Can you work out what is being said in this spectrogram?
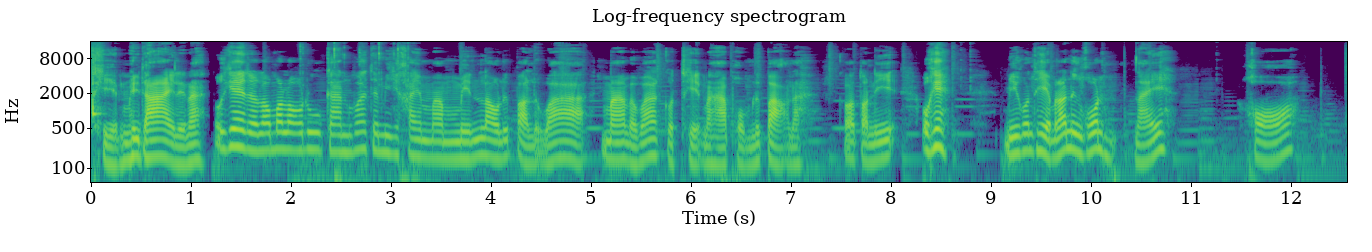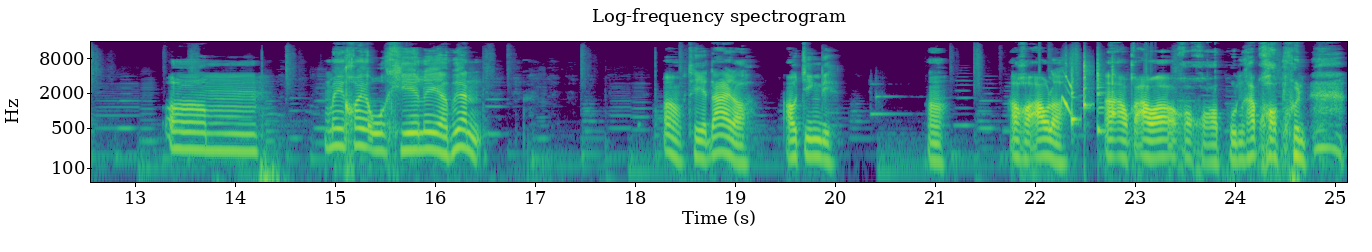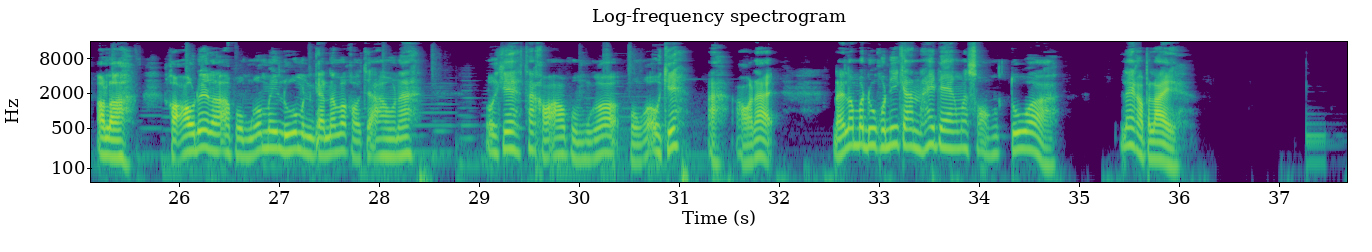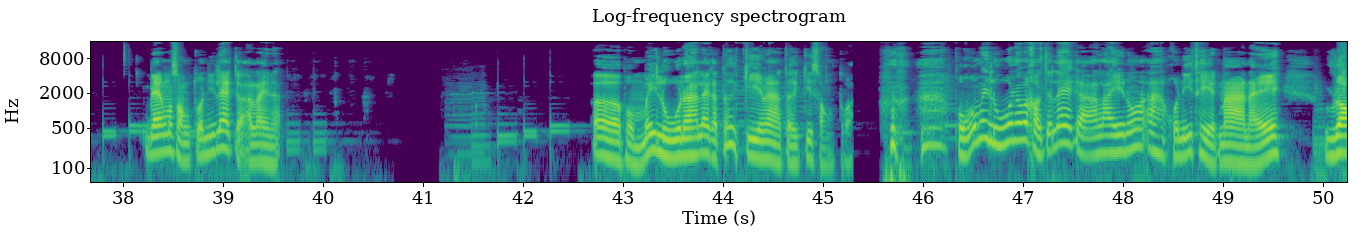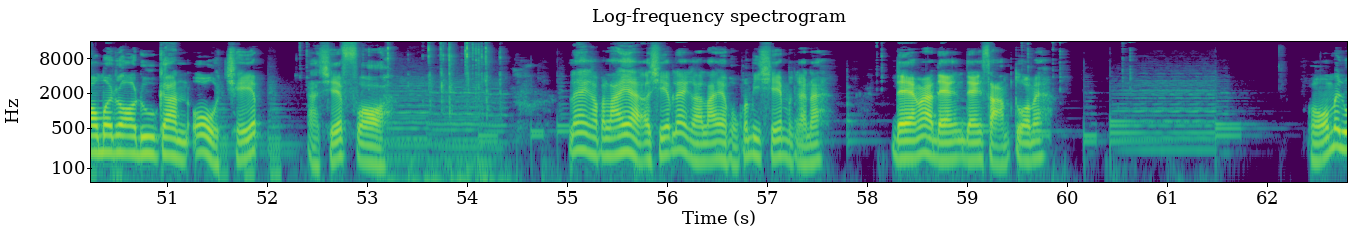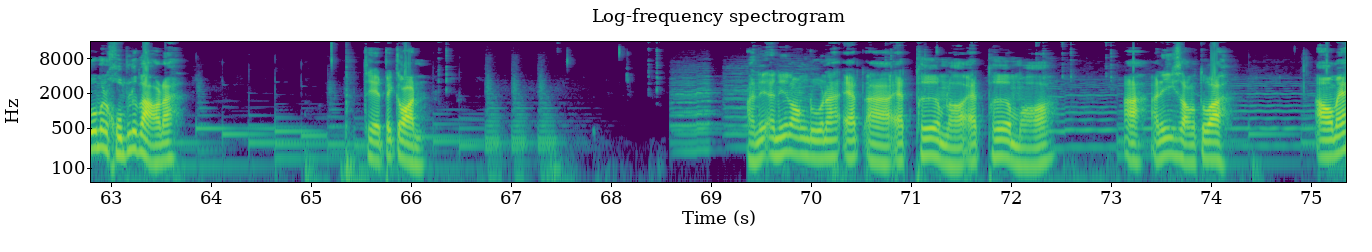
เขียนไม่ได้เลยนะ โอเค เดี๋ยวเรามารอดูกันว่าจะมีใครมาเม้นเราหรือเปล่าหรือว่ามาแบบว่ากดเทรดมาหาผมหรือเปล่านะ ก็ตอนนี้โอเค มีคนเทรดมาแล้วหนึ่งคนไหน ขอเอ่มไม่ค่อยโอเคเลยอะเพื่อนอ้าวเทรดได้เหรอ เอาจริงดิอ๋อเอาขอเอาเหรออะเอาก็เอาเอาขอขอบคุณครับขอบคุณ เอาเหรอขาเอาด้วยเหรอผมก็ไม่รู้เหมือนกันนะว่าเขาจะเอานะ โอเค ถ้าเขาเอาผมก็ผมก็โอเค อะ เอาได้ ไหนเรามาดูคนนี้กันให้แดงมาสองตัวแลกกับอะไร แดงมาสองตัวนี้แลกกับอะไรนะ่ะเออผมไม่รู้นะแลกกับเตอร์กี้มาเตอร์กี้สองตัว ผมก็ไม่รู้นะว่าเขาจะแลกกับอะไรเนาะอะคนนี้เทรดมาไหน เรามารอดูกัน โอ้เชฟอะเชฟฟอร์แลกกับอะไรอะเอาเชฟแลกกับอะไรอะผมก็มีเชฟเหมือนกันนะ แดงอะแดงแดงสามตัวไหมผมไม่รู้มันคุ้มหรือเปล่านะ เทรดไปก่อน อันนี้อันนี้ลองดูนะ แอดอ่าแอดเพิ่มเหรอ แอดเพิ่มเหรอ อะ อันนี้อีกสองตัว เอาไหม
